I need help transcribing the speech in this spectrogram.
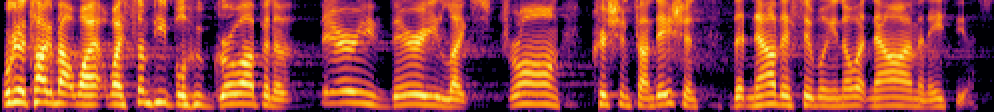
We're going to talk about why, why some people who grow up in a very, very like strong Christian foundation that now they say, well, you know what? Now I'm an atheist.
